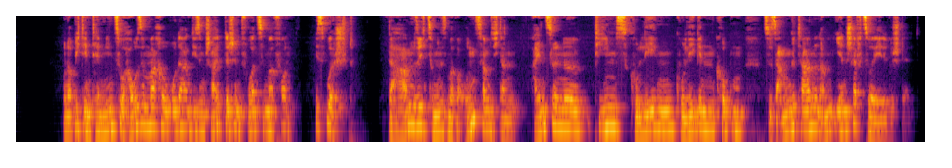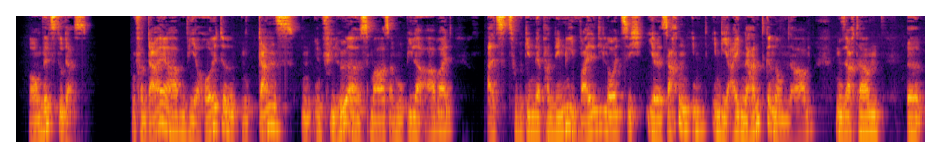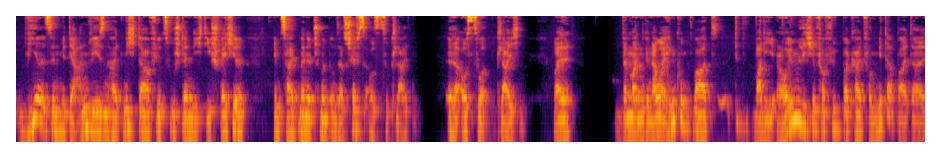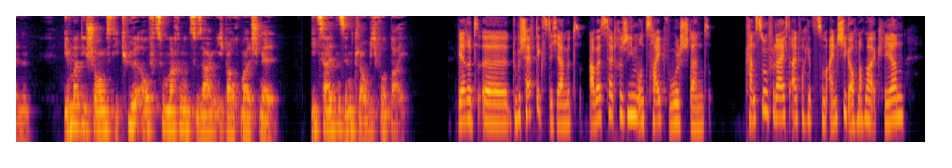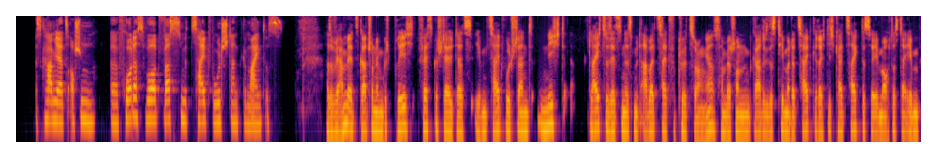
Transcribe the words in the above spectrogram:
Und ob ich den Termin zu Hause mache oder an diesem Schreibtisch im Vorzimmer von, ist wurscht. Da haben sich, zumindest mal bei uns, haben sich dann einzelne Teams, Kollegen, Kolleginnengruppen zusammengetan und haben ihren Chef zur Rede gestellt. Warum willst du das? Und von daher haben wir heute ein ganz, ein, ein viel höheres Maß an mobiler Arbeit als zu Beginn der Pandemie, weil die Leute sich ihre Sachen in, in die eigene Hand genommen haben und gesagt haben, äh, wir sind mit der Anwesenheit nicht dafür zuständig, die Schwäche im Zeitmanagement unseres Chefs auszugleichen, äh, auszugleichen. Weil wenn man genauer hinguckt, war, war die räumliche Verfügbarkeit von MitarbeiterInnen immer die Chance, die Tür aufzumachen und zu sagen, ich brauche mal schnell. Die Zeiten sind, glaube ich, vorbei. Gerrit, äh, du beschäftigst dich ja mit Arbeitszeitregime und Zeitwohlstand. Kannst du vielleicht einfach jetzt zum Einstieg auch nochmal erklären, es kam ja jetzt auch schon äh, vor das Wort, was mit Zeitwohlstand gemeint ist? Also wir haben jetzt gerade schon im Gespräch festgestellt, dass eben Zeitwohlstand nicht gleichzusetzen ist mit Arbeitszeitverkürzung. Ja, das haben wir schon gerade dieses Thema der Zeitgerechtigkeit zeigt es ja eben auch, dass da eben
